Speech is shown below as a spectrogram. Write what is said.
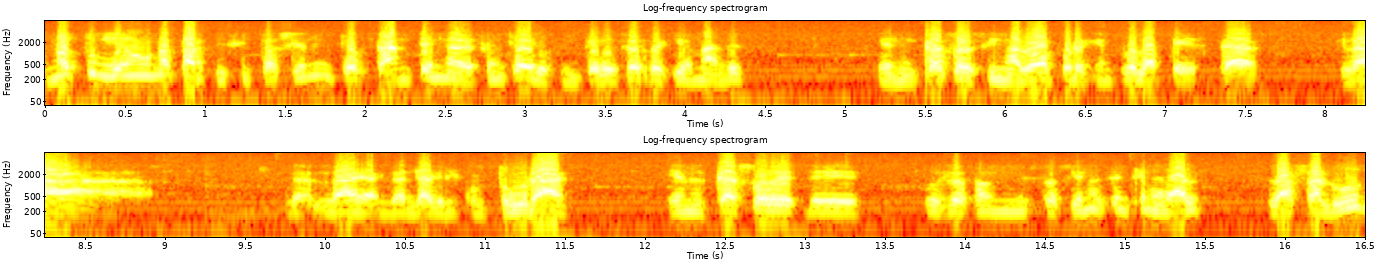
no tuvieron una participación importante en la defensa de los intereses regionales. En el caso de Sinaloa, por ejemplo, la pesca, la, la, agricultura, en el caso de, pues, las administraciones en general, la salud,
